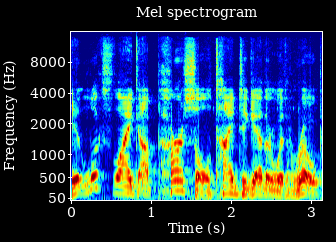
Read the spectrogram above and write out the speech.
It looks like a parcel tied together with rope.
